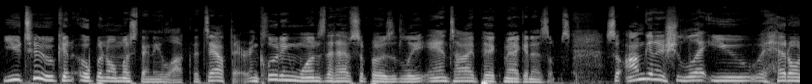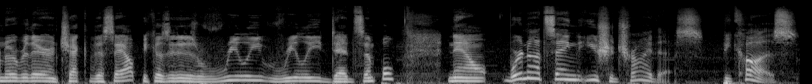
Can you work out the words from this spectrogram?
you too can open almost any lock that's out there, including ones that have supposedly anti-pick mechanisms. So I'm going to sh- let you head on over there and check this out because it is really, really dead simple. Now we're not saying that you should try this because,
